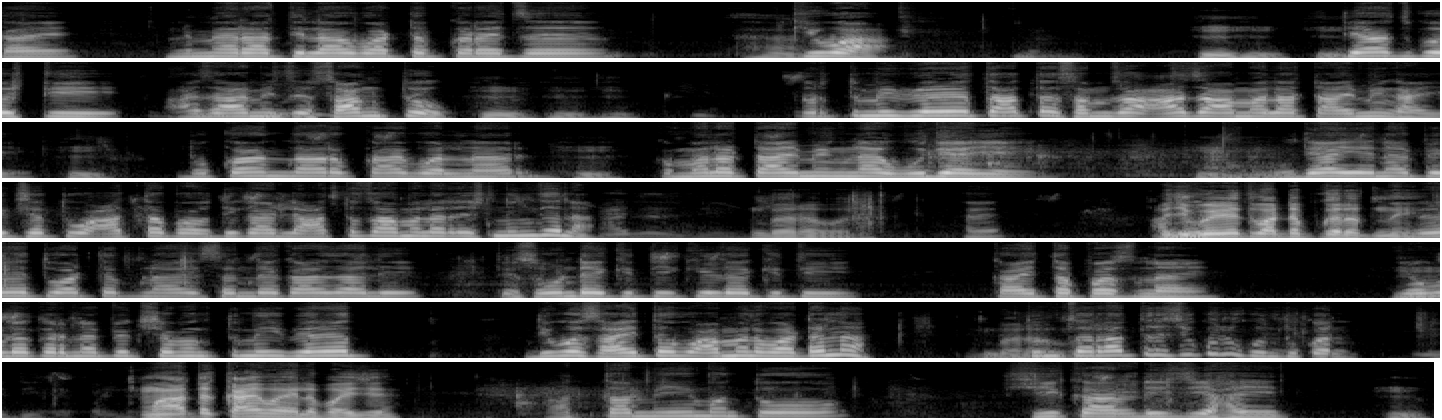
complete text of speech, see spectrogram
काय निम्या रातीला वाटप करायचं किंवा हम्म, हम्म, हम्म. त्याच गोष्टी आज आम्ही जे सांगतो हम्म, हम्म, हम्म. तर तुम्ही वेळेत आता समजा आज आम्हाला टायमिंग आहे हम्म. दुकानदार काय बोलणार हम्म. का मला टायमिंग नाही उद्या ये हम्म, हम्म. उद्या येण्यापेक्षा तू आता पावती काढली आताच आम्हाला रेशनिंग दे ना बरोबर? म्हणजे वेळेत वाटप करत नाही. वेळेत वाटप नाही संध्याकाळ झाली ते सोंडे किती किड किती काय तपास नाही. एवढं करण्यापेक्षा मग तुम्ही वेळेत दिवस आहे तर आम्हाला वाटा ना. बरोबर. तुमचं रात्री शिकून कोण दुकान. मग आता काय व्हायला पाहिजे? आता मी म्हणतो ही कार्डी जी आहेत हम्म.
